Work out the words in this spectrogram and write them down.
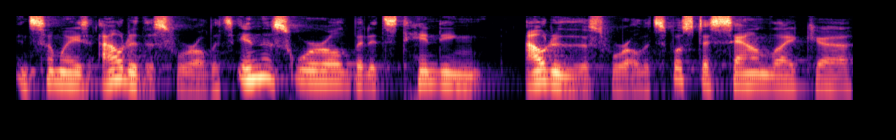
in some ways out of this world. It's in this world, but it's tending out of this world. It's supposed to sound like uh,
